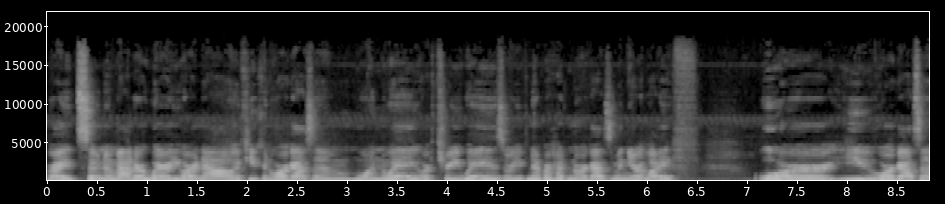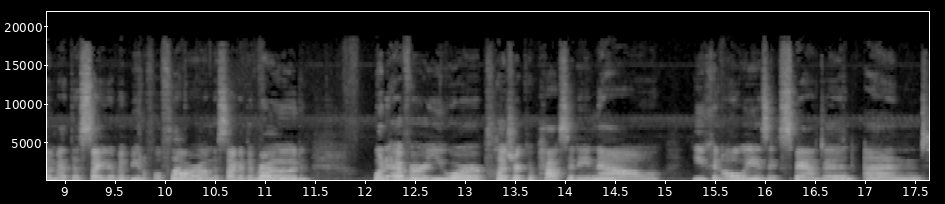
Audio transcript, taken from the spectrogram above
right? So, no matter where you are now, if you can orgasm one way or three ways, or you've never had an orgasm in your life, or you orgasm at the sight of a beautiful flower on the side of the road, whatever your pleasure capacity now, you can always expand it and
